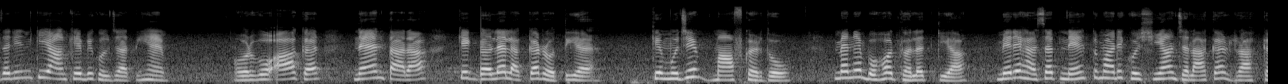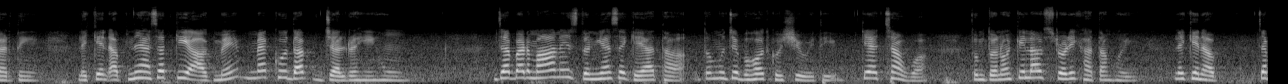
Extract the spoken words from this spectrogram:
زرین کی آنکھیں بھی کھل جاتی ہیں اور وہ آ کر نین تارا کے گلے لگ کر روتی ہے کہ مجھے معاف کر دو۔ میں نے بہت غلط کیا۔ میرے حسد نے تمہاری خوشیاں جلا کر راکھ کر دیں، لیکن اپنے حسد کی آگ میں میں خود اب جل رہی ہوں۔ جب ارمان اس دنیا سے گیا تھا تو مجھے بہت خوشی ہوئی تھی کہ اچھا ہوا، تم دونوں کی لو سٹوری ختم ہوئی۔ لیکن اب جب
